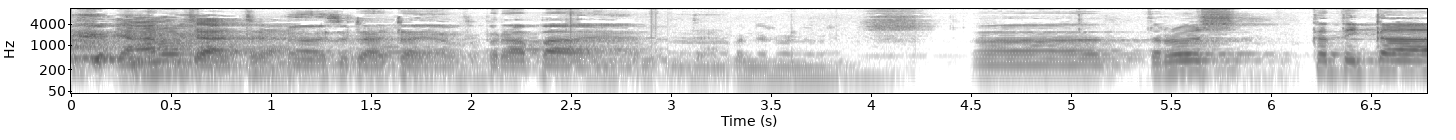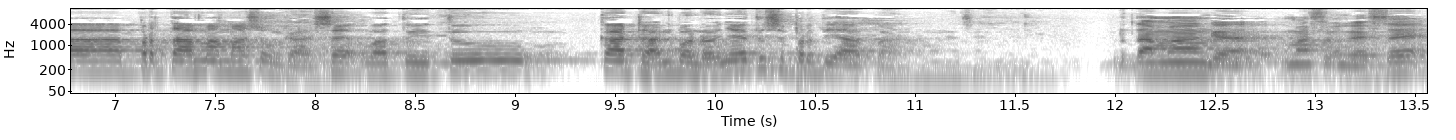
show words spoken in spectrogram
Yang anu udah ada. Eh, sudah ada ya beberapa ya. Benar-benar. Eh, terus ketika pertama masuk Gasek waktu itu keadaan pondoknya itu seperti apa? Pertama nggak masuk gasek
